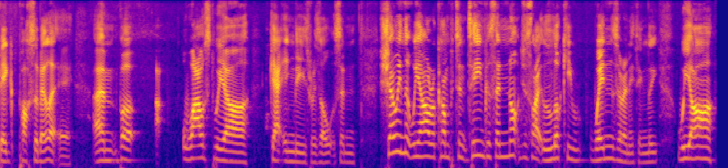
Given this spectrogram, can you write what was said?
big possibility um but uh, whilst we are getting these results and showing that we are a competent team because they're not just like lucky wins or anything. We are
